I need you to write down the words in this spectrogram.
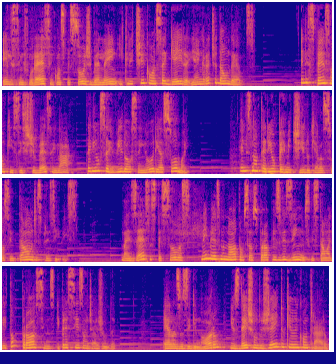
Eles se enfurecem com as pessoas de Belém e criticam a cegueira e a ingratidão delas. Eles pensam que, se estivessem lá, teriam servido ao Senhor e à sua mãe. Eles não teriam permitido que elas fossem tão desprezíveis. Mas essas pessoas nem mesmo notam seus próprios vizinhos que estão ali tão próximos e precisam de ajuda. Elas os ignoram e os deixam do jeito que o encontraram.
